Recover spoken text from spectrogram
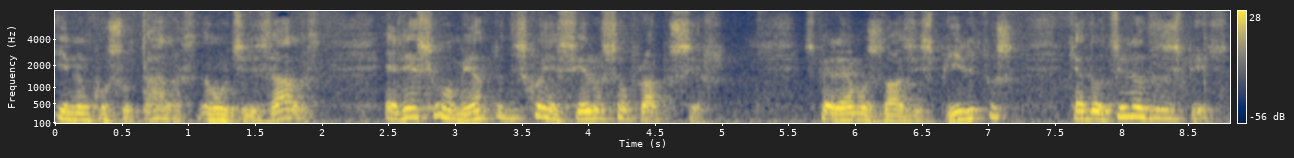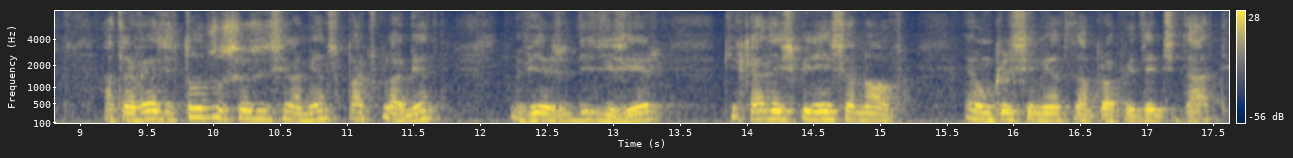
e não consultá-las, não utilizá-las, é nesse momento desconhecer o seu próprio ser. Esperamos nós espíritos que a doutrina dos espíritos, através de todos os seus ensinamentos, particularmente, veja, de dizer que cada experiência nova é um crescimento da própria identidade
